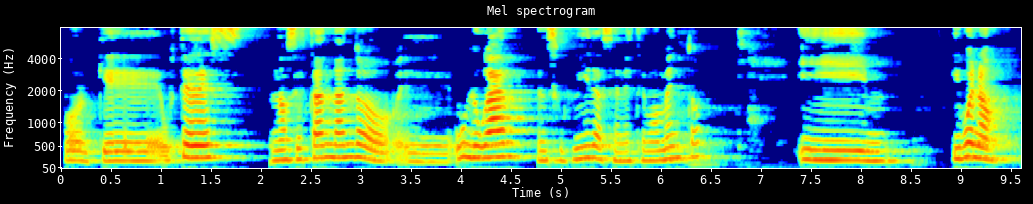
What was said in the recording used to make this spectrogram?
porque ustedes nos están dando eh, un lugar en sus vidas en este momento y, y bueno,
